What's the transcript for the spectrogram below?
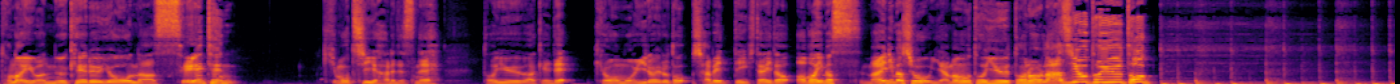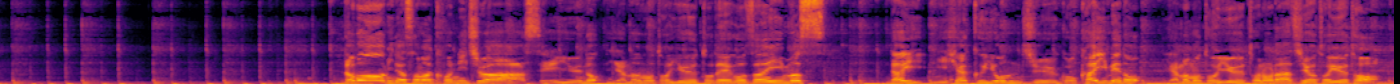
都内は抜けるような晴天。気持ちいい晴れですね。というわけで、今日も色々と喋っていきたいと思います。参りましょう。山本優斗のラジオというと。どうも皆様こんにちは。声優の山本優斗でございます。第245回目の山本優斗のラジオというと。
